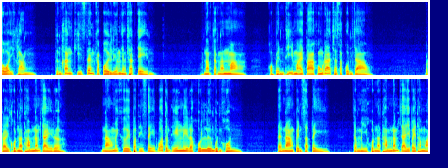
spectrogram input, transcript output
ตัวอีกครั้ง ถึงขั้นขีดเส้นกระเปยเหลียงอย่างชัดเจน นับจากนั้นมาก็เป็นที่หมายตาของราชสกุลเจ้า ไร้คุณธรรมน้ำใจเลยนางไม่เคยปฏิเสธว่าตนเองในละคุณลืมบุญคน แต่นางเป็นสตรีจะมีคุณธรรมน้ำใจไปทำไม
